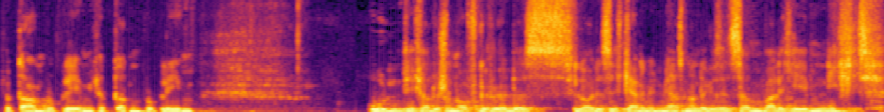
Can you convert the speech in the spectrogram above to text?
ich habe da ein Problem, ich habe dort ein Problem. Und ich hatte schon oft gehört, dass Leute sich gerne mit mir auseinandergesetzt haben, weil ich eben nicht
